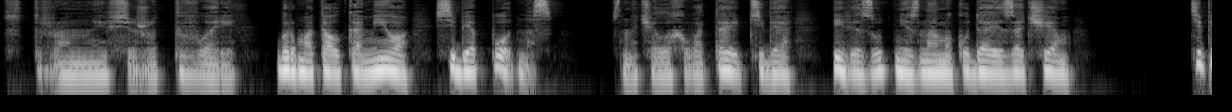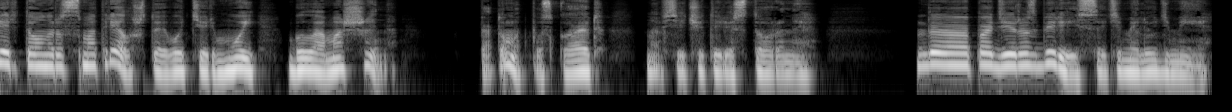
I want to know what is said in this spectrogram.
«Странные все же твари», — бормотал Камио себе под нос. «Сначала хватают тебя и везут незнамо куда и зачем». Теперь-то он рассмотрел, что его тюрьмой была машина. Потом отпускают на все четыре стороны. Да, поди разберись с этими людьми.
